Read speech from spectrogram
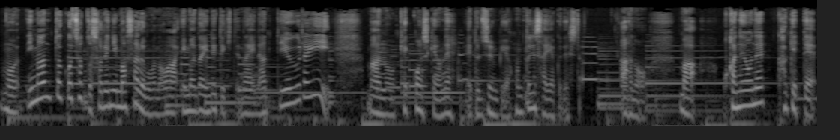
もう今んとこちょっとそれに勝るものは未だに出てきてないなっていうぐらい、まあ、あの結婚式のね、えーと準備は本当に最悪でした。あのまあ金をねかけて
